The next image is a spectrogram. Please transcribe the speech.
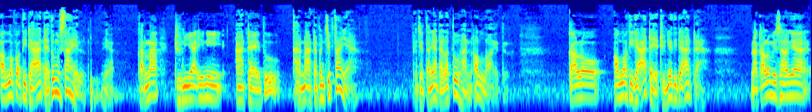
Allah kok tidak ada itu mustahil. Ya, karena dunia ini ada itu karena ada penciptanya. Penciptanya adalah Tuhan, Allah itu. Kalau Allah tidak ada ya dunia tidak ada. Nah kalau misalnya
